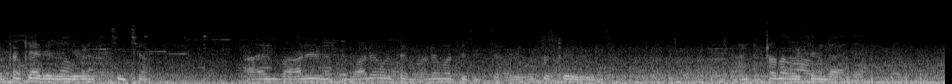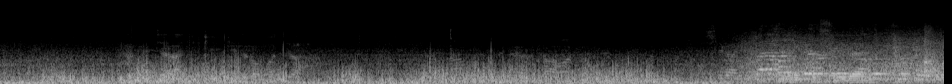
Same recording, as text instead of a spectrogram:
어떻게 해야 되지 이걸 진짜? 아 말을 말을 못해 말을 못해 진짜. 이거 어떻게 해야 되지. 아무튼 떠나고 있습니다 이제. 이제 아직 기기로 먼저. 가서 시간이 이제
